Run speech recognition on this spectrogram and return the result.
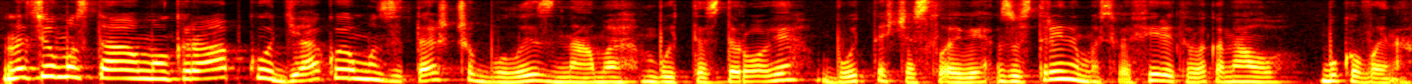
На цьому ставимо крапку. Дякуємо за те, що були з нами. Будьте здорові, будьте щасливі. Зустрінемось в ефірі телеканалу Буковина.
